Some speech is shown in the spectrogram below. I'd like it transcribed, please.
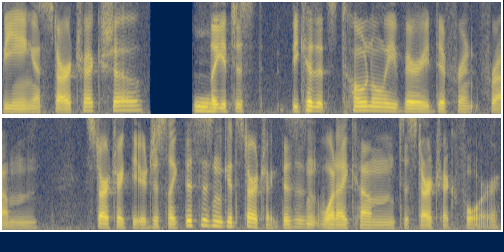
being a Star Trek show? Mm. Like, it just because it's tonally very different from Star Trek. That you're just like, this isn't good Star Trek. This isn't what I come to Star Trek for.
